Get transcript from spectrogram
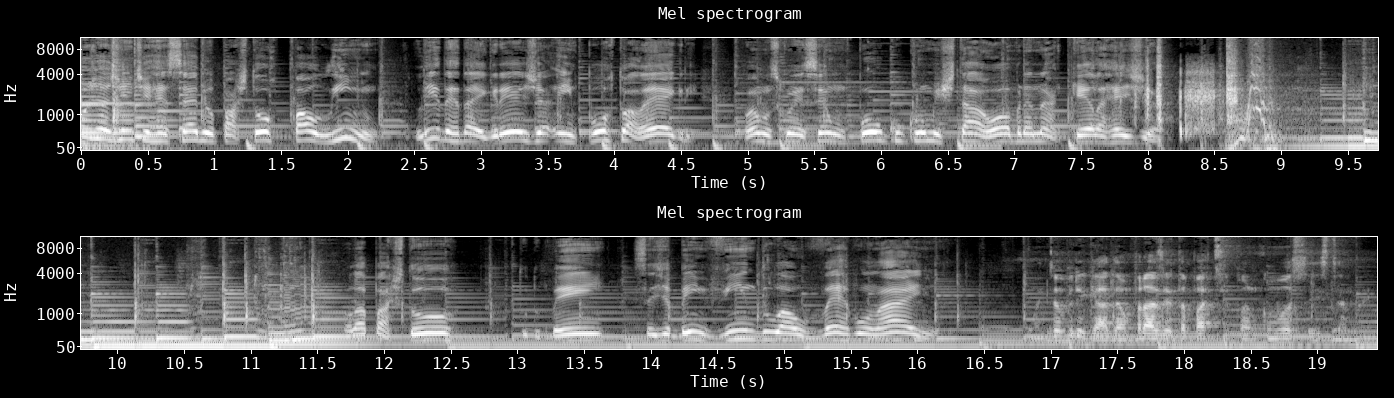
Hoje a gente recebe o pastor Paulinho, líder da igreja em Porto Alegre. Vamos conhecer um pouco como está a obra naquela região. Olá, pastor. Tudo bem? Seja bem-vindo ao Verbo Online. Muito obrigado, é um prazer estar participando com vocês também.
